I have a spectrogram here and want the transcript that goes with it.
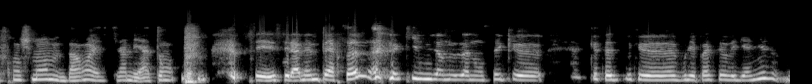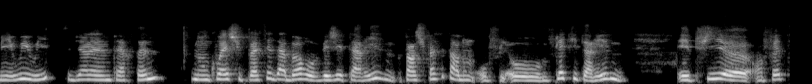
franchement, mes parents étaient là, mais attends, c'est la même personne qui vient nous annoncer que que qu'elle voulait passer au véganisme. Mais oui, oui, c'est bien la même personne. Donc ouais, je suis passée d'abord au végétarisme, enfin je suis passée pardon au, au flexitarisme. Et puis en fait,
